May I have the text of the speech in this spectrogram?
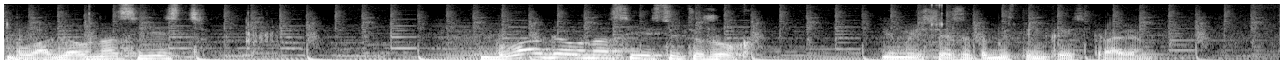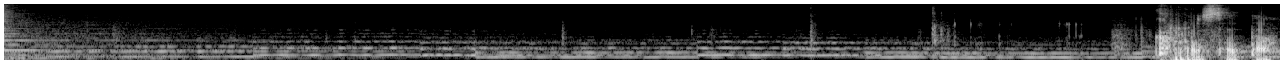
Благо у нас есть, благо у нас есть утюжок, и мы сейчас это быстренько исправим. Красота.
